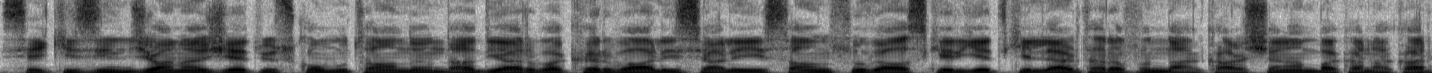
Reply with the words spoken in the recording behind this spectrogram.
8. Ana Jet Üst Komutanlığı'nda Diyarbakır Valisi Ali İhsan Su ve askeri yetkililer tarafından karşılanan Bakan Akar,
